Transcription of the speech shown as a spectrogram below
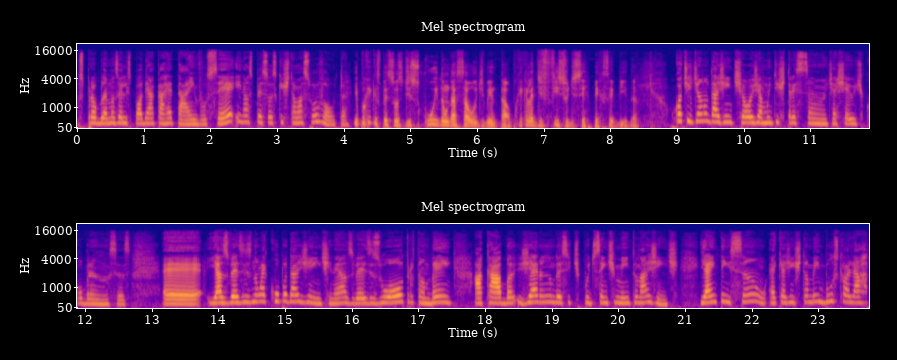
os problemas eles podem acarretar em você e nas pessoas que estão à sua volta. E por que, que as pessoas descuidam da saúde mental? Por que, que ela é difícil de ser percebida? O cotidiano da gente hoje é muito estressante, é cheio de cobranças. É, e às vezes não é culpa da gente, né? Às vezes o outro também acaba gerando esse tipo de sentimento na gente. E a intenção é que a gente também busque olhar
